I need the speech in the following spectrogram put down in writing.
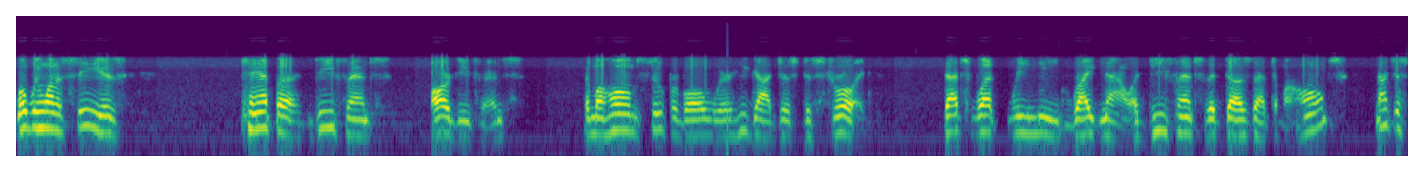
what we want to see is Tampa defense, our defense, the Mahomes Super Bowl where he got just destroyed. That's what we need right now a defense that does that to Mahomes, not just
